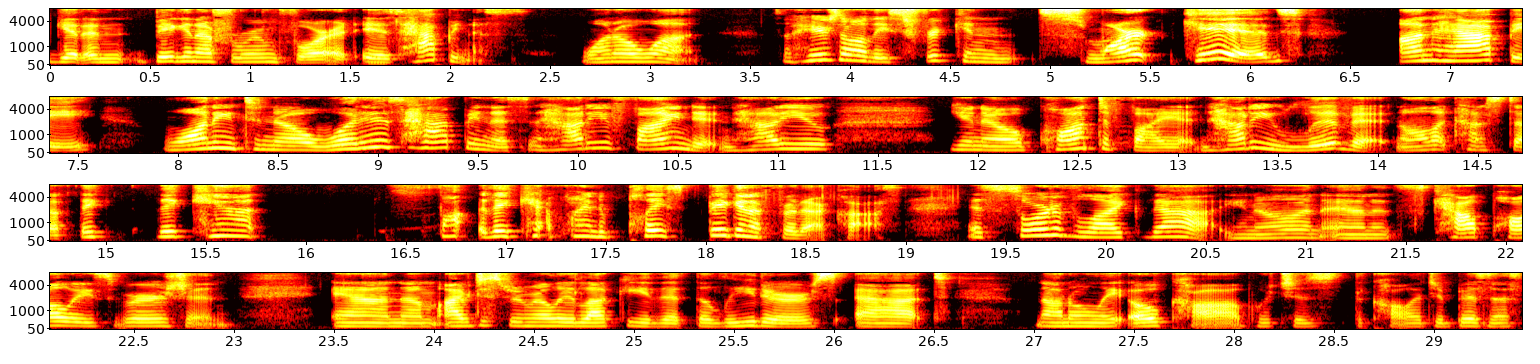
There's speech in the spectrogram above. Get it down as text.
get a big enough room for it, is Happiness 101. So here's all these freaking smart kids, unhappy, wanting to know what is happiness and how do you find it and how do you, you know, quantify it and how do you live it and all that kind of stuff. They, they can't they can't find a place big enough for that class. It's sort of like that, you know, and, and it's Cal Poly's version. And um, I've just been really lucky that the leaders at not only OCOB, which is the College of Business,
